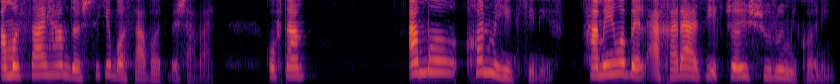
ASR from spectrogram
اما سعی هم داشته که باسواد بشود. گفتم اما خانم هیدکلیف همه ما بالاخره از یک جای شروع می کنیم.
